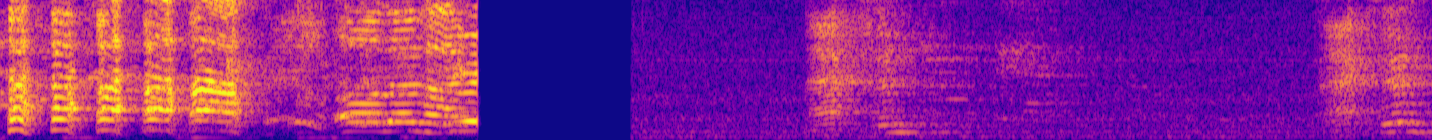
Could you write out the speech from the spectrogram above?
oh, that's great. Action. Action.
